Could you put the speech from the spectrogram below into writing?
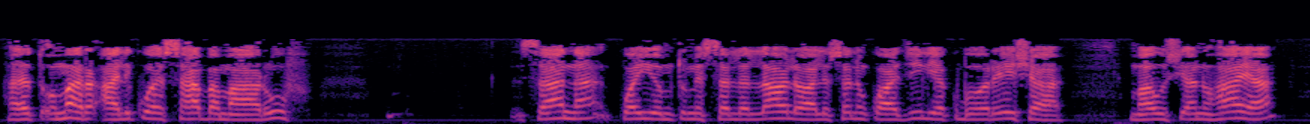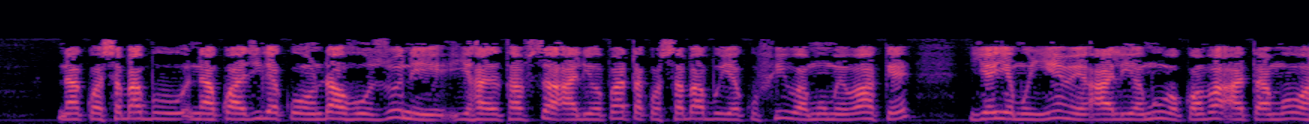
Harat umar alikuwa sahaba maarufu sana. Kwa hiyo mtume salallahu alih wa sallam kwa ajili ya kuboresha mahusiano haya na kwa sababu na kwa ajili ya kuondoa huzuni ya hafsa aliyopata kwa sababu ya kufiwa mume wake yeye mwenyewe aliamua kwamba atamwoa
